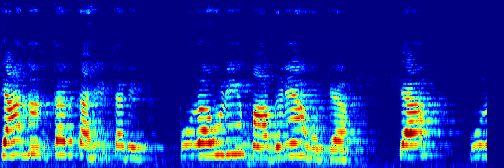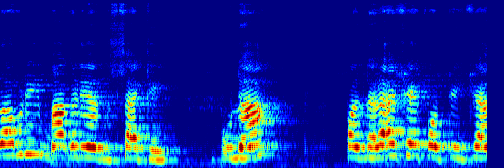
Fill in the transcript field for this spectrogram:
त्यानंतर काहीतरी पुरवणी मागण्या होत्या. त्या पुरवणी मागण्यांसाठी पुन्हा पंधराशे कोटीच्या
